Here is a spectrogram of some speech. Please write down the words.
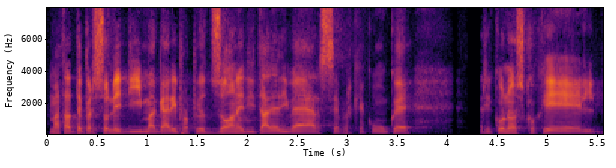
ma tante persone di magari proprio zone d'Italia diverse, perché comunque riconosco che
